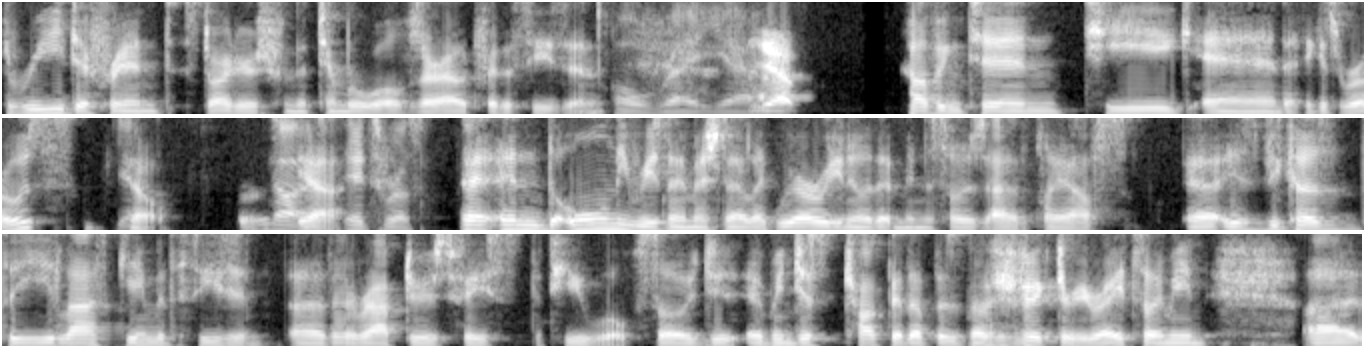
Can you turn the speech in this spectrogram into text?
three different starters from the Timberwolves are out for the season. Oh right, yeah. Yep. Covington, Teague, and I think it's Rose. Yep. No. Rose? No, yeah, it's, it's Rose. And, and, the only reason I mentioned that, like, we already know that Minnesota's out of the playoffs, uh, is because the last game of the season, uh, the Raptors faced the T Wolves. So I mean, just chalk that up as another victory, right? So I mean, uh,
